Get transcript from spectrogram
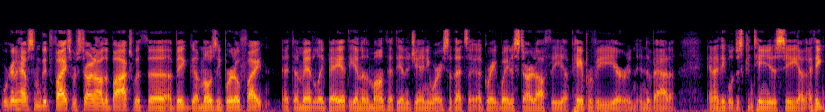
we're going to have some good fights. We're starting out of the box with a, a big uh, Mosley Berto fight at the Mandalay Bay at the end of the month, at the end of January. So that's a, a great way to start off the uh, pay-per-view year in, in Nevada and I think we'll just continue to see. I think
